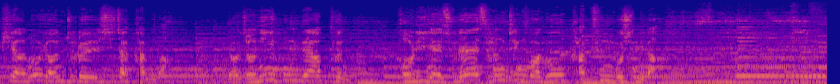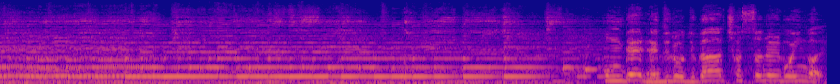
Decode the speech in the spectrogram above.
피아노 연주를 시작합니다. 여전히 홍대 앞은 거리 예술의 상징과도 같은 곳입니다. 레드로드가 첫 선을 보인 건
